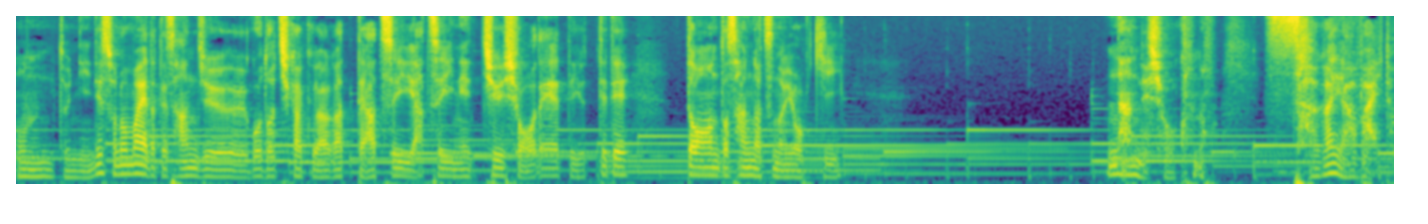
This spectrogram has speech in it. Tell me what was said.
本当に。でその前だって35度近く上がって暑い暑い熱中症でって言っててドーンと3月の陽気。なんでしょうこの差がやばいと。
